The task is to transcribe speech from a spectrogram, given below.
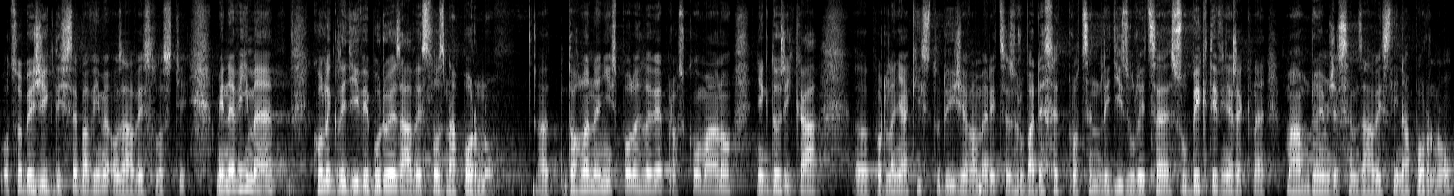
o co běží, když se bavíme o závislosti. My nevíme, kolik lidí vybuduje závislost na pornu. A tohle není spolehlivě proskoumáno. Někdo říká podle nějakých studií, že v Americe zhruba 10% lidí z ulice subjektivně řekne, mám dojem, že jsem závislý na pornu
